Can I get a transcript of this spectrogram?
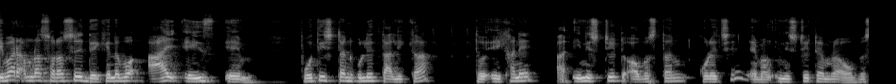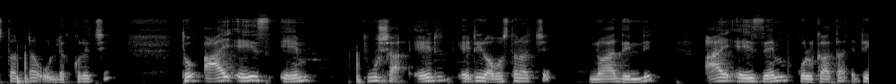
এবার আমরা সরাসরি দেখে নেব আইএইচএম প্রতিষ্ঠানগুলির তালিকা। তো এখানে ইনস্টিটিউট অবস্থান করেছে এবং ইনস্টিটিউটে আমরা অবস্থানটা উল্লেখ করেছি। তো আইএইচএম পুষা এর, এটির অবস্থান হচ্ছে নয়াদিল্লি। আইএইচএম কলকাতা, এটি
